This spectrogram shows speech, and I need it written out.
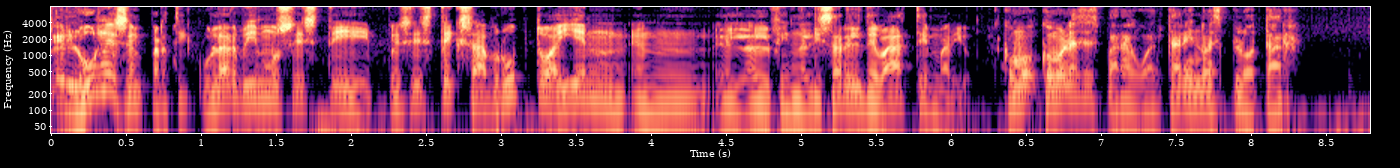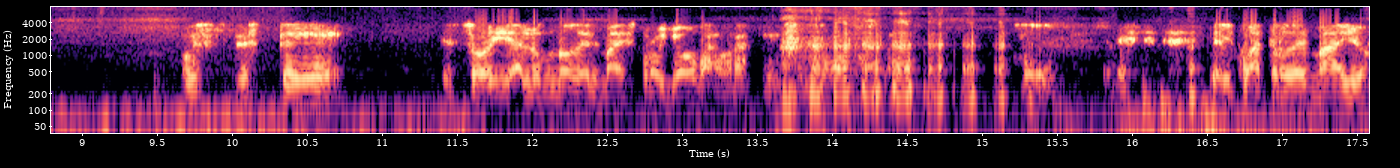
el lunes en particular vimos este pues este exabrupto ahí en, al finalizar el debate Mario. Cómo cómo le haces para aguantar y no explotar pues este soy alumno del maestro Yoda ahora que el 4 de mayo.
